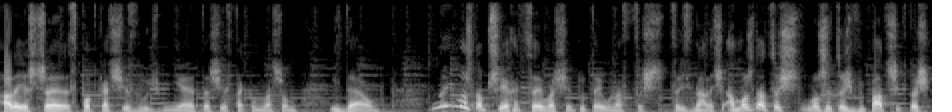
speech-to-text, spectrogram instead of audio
ale jeszcze spotkać się z ludźmi, nie? Też jest taką naszą ideą. No i można przyjechać sobie właśnie tutaj u nas coś, coś znaleźć. A można coś, może coś wypatrzy ktoś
